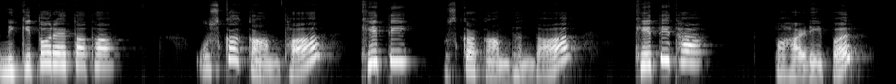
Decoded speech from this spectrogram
निकितो रहता था। उसका काम था खेती, उसका काम धंधा खेती था। पहाड़ी पर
